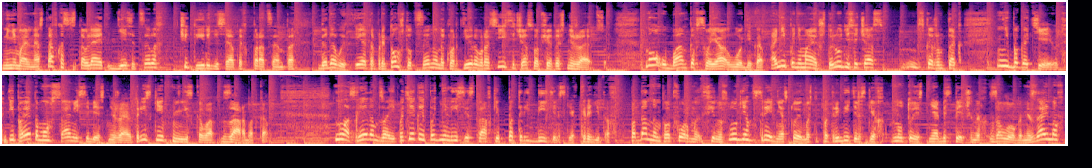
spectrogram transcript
минимальная ставка составляет 10,4% годовых. И это при том, что цены на квартиры в России сейчас вообще-то снижаются. Но у банков своя логика. Они понимают, что люди сейчас, скажем так, не богатеют. И поэтому сами себе снижают риски низкого заработка. Ну а следом за ипотекой поднялись и ставки потребительских кредитов. По данным платформы Финуслуги, средняя стоимость потребительских, ну то есть необеспеченных залогами займов,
